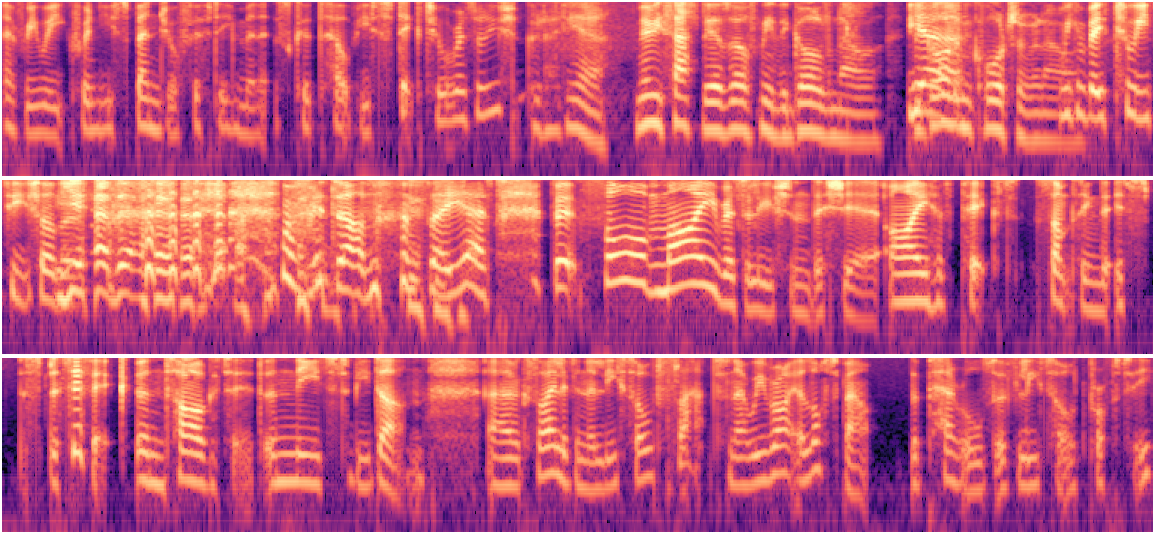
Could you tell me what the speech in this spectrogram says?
every week when you spend your 15 minutes could help you stick to your resolution. Good idea. Maybe Saturday as well for me, the golden hour, the Yeah. golden quarter of an hour. We can both tweet each other. yeah, when we're done and say yes. But for my resolution this year, I have picked something that is specific and targeted and needs to be done uh, because I live in a leasehold flat. Now, we write a lot about the perils of leasehold property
